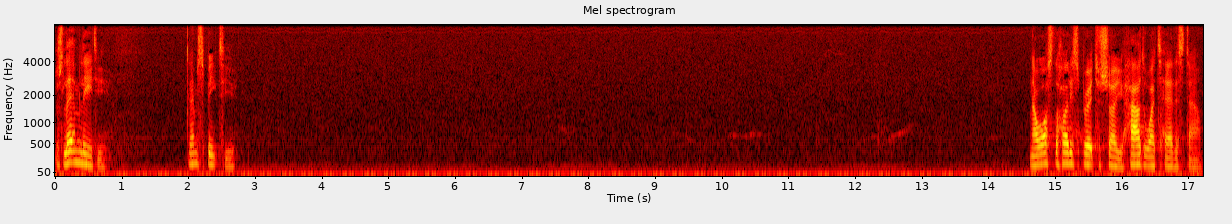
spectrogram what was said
Just let Him lead you. Let Him speak to you. Now ask the Holy Spirit to show you how do I tear this down?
